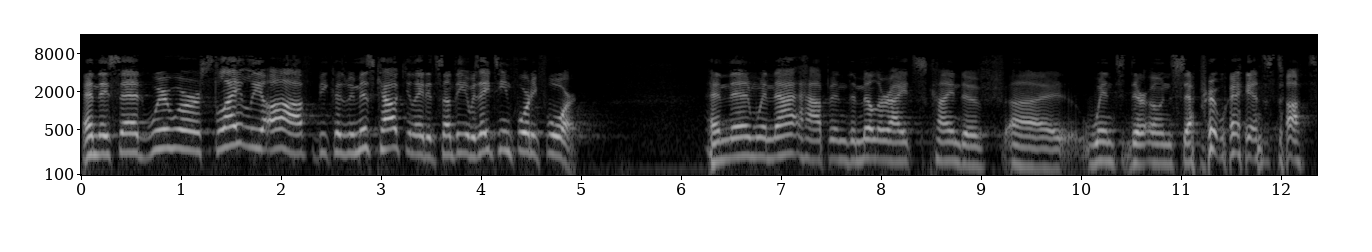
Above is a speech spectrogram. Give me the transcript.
and they said, we were slightly off because we miscalculated something. It was 1844. And then when that happened, the Millerites kind of uh, went their own separate way and stopped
